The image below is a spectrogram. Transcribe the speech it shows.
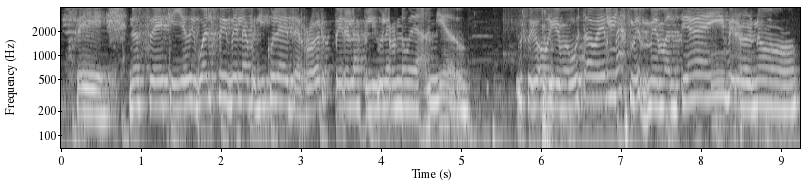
Sí, no sé, es que yo igual soy de la película de terror, pero las películas no me dan miedo. Sea, como Pero- que me gusta verlas, me, me mantiene ahí, pero no.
